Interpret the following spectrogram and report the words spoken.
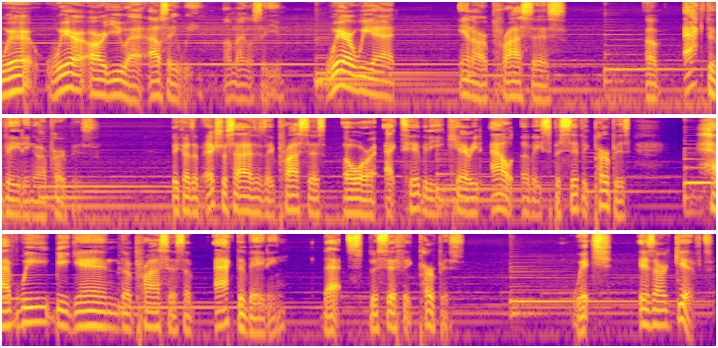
where where are you at? I'll say we. I'm not gonna say you. Where are we at in our process of activating our purpose? because if exercise is a process or activity carried out of a specific purpose, have we began the process of activating that specific purpose, which is our gift?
